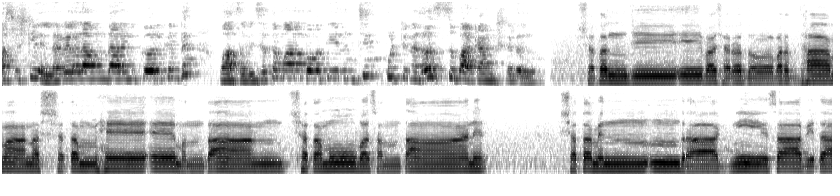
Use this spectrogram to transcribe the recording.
ఆశిష్లు ఎల్లవేళలా ఉండాలని కోరుకుంటే వాసవి శతమానభవతి నుంచి పుట్టినరోజు శుభాకాంక్షలు. శతంజీ ఏవ శరదో వర్ధమాన శతం హే మంతాన్ శతము వసంతాన్ शतमिन्द्राग्नी साविता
